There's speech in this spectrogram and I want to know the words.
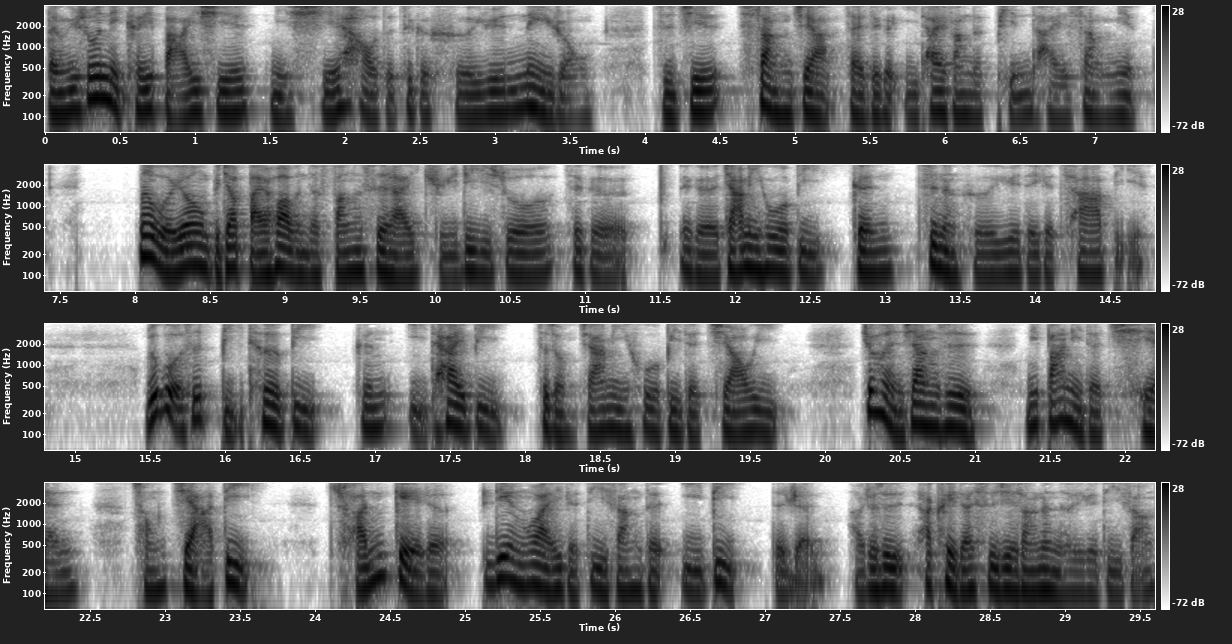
等于说，你可以把一些你写好的这个合约内容直接上架在这个以太坊的平台上面。那我用比较白话文的方式来举例说，这个那个加密货币跟智能合约的一个差别。如果是比特币跟以太币这种加密货币的交易，就很像是你把你的钱从甲地传给了另外一个地方的乙地。的人啊，就是他可以在世界上任何一个地方，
